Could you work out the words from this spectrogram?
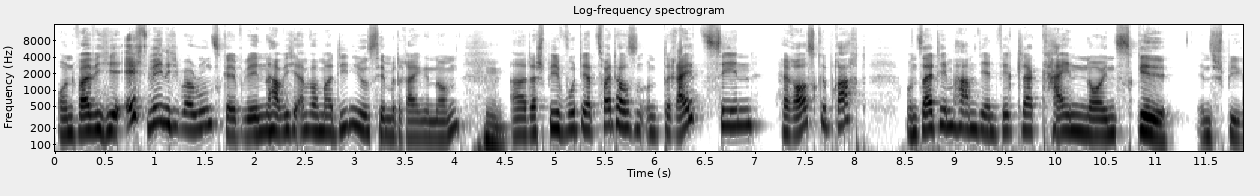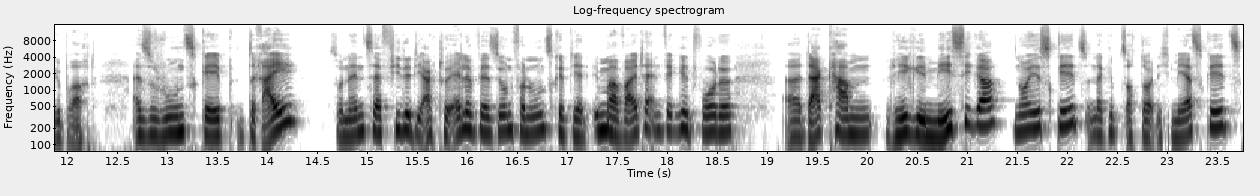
Und weil wir hier echt wenig über RuneScape reden, habe ich einfach mal die News hier mit reingenommen. Hm. Äh, das Spiel wurde ja 2013 herausgebracht und seitdem haben die Entwickler keinen neuen Skill ins Spiel gebracht. Also RuneScape 3, so nennen es ja viele, die aktuelle Version von RuneScape, die halt immer weiterentwickelt wurde. Äh, da kamen regelmäßiger neue Skills und da gibt's auch deutlich mehr Skills.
